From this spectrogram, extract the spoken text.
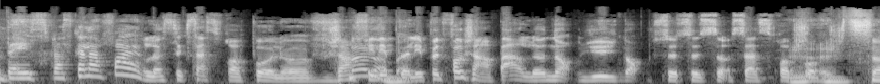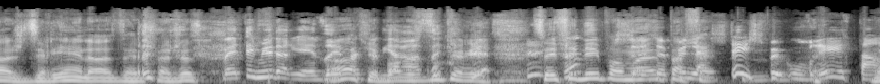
Ben, c'est parce que l'affaire, là, c'est que ça se fera pas, là. Jean-Philippe, ben- les peu de fois que j'en parle, là, non, non, ça, ça, ça, ça se fera pas. je dis ça, je dis rien, là, je fais juste... Ben, t'es mieux de rien dire, Ah, parce que OK, je te bon, je dis plus rien. C'est fini pour je, moi, je peux l'acheter, je peux ouvrir, tenter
